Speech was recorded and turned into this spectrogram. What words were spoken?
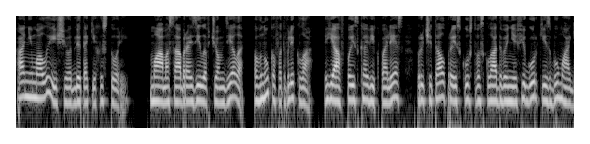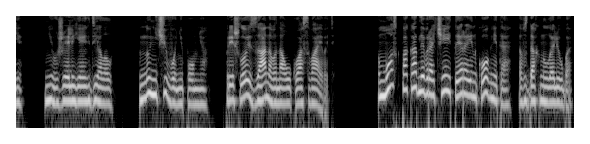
Они малы еще для таких историй. Мама сообразила, в чем дело, внуков отвлекла. Я в поисковик полез, прочитал про искусство складывания фигурки из бумаги. Неужели я их делал? Ну, ничего не помню. Пришлось заново науку осваивать. «Мозг пока для врачей терра инкогнито», — вздохнула Люба.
